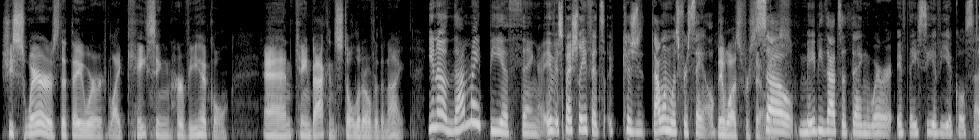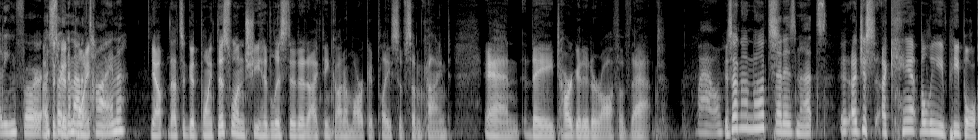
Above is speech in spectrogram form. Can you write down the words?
She swears that they were like casing her vehicle and came back and stole it over the night. You know, that might be a thing, if, especially if it's because that one was for sale. It was for sale. So yes. maybe that's a thing where if they see a vehicle setting for That's a a certain good amount point. of time, Yep, that's a good point. This one she had listed it, I think, on a marketplace of some kind, and they targeted her off of that. wow, Is that not nuts? that is nuts. I just I can't believe people.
